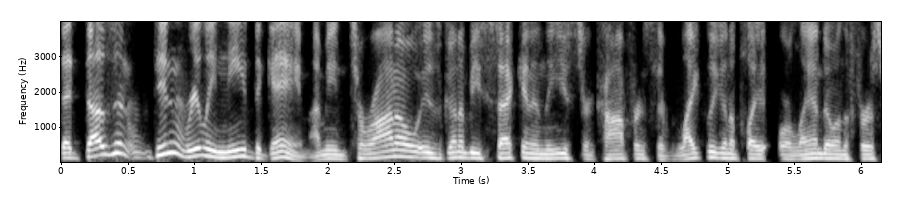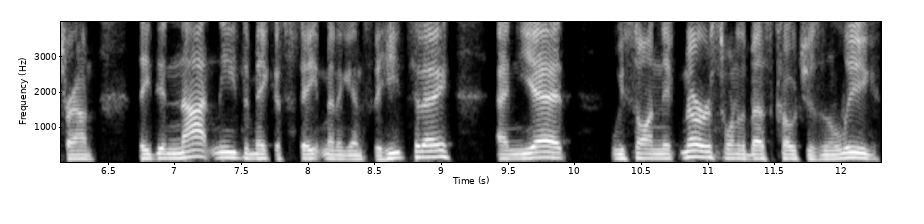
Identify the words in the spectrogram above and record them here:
that doesn't didn't really need the game. I mean, Toronto is going to be second in the Eastern Conference. They're likely going to play Orlando in the first round. They did not need to make a statement against the Heat today, and yet we saw Nick Nurse, one of the best coaches in the league,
